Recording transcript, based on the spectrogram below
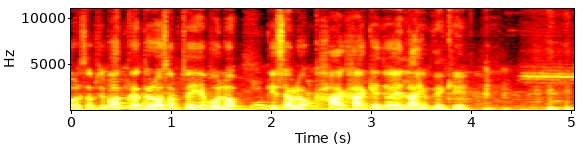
और सबसे बात करते रहो सबसे ये बोलो कि सब लोग खा खा के जो है लाइव देखें।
